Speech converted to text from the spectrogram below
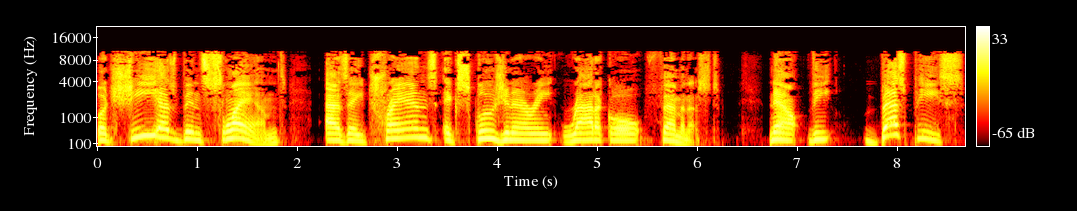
But she has been slammed as a trans exclusionary radical feminist. Now, the best piece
